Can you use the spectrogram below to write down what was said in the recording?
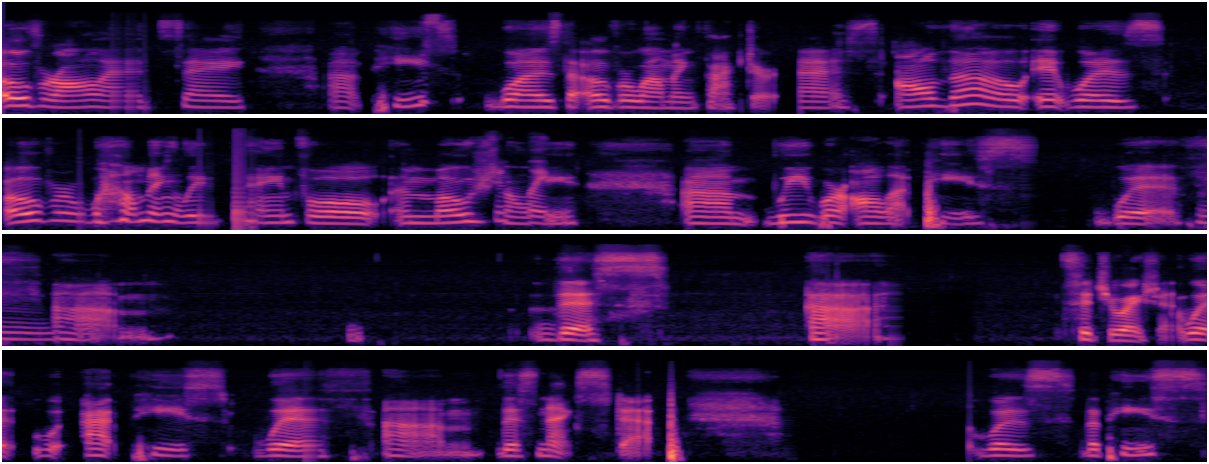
overall i'd say uh, peace was the overwhelming factor. Yes, although it was overwhelmingly painful emotionally, um, we were all at peace with mm. um, this uh, situation, with, at peace with um, this next step. Was the peace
